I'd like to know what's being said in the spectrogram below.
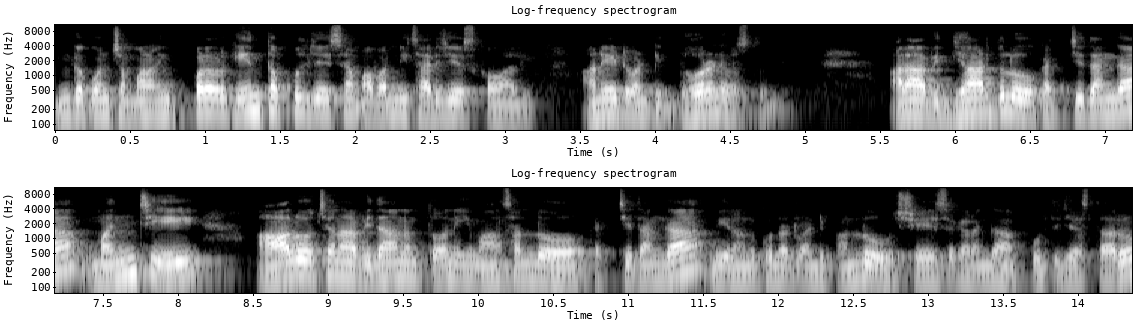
ఇంకా కొంచెం మనం ఇప్పటివరకు ఏం తప్పులు చేసాం అవన్నీ సరి చేసుకోవాలి అనేటువంటి ధోరణి వస్తుంది. అలా విద్యార్థులు ఖచ్చితంగా మంచి ఆలోచన విధానంతో ఈ మాసంలో ఖచ్చితంగా మీరు అనుకున్నటువంటి పనులు శ్రేయస్కరంగా పూర్తి చేస్తారు.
